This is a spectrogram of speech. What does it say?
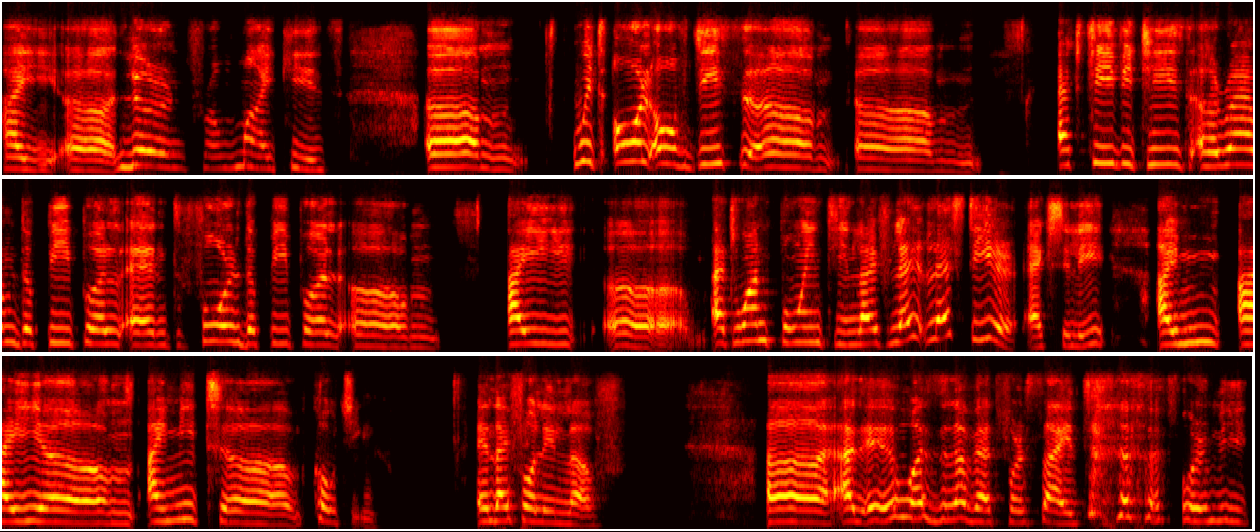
i uh, from my kids. Um, with all of these um, um, activities around the people and for the people um, I uh, at one point in life last year actually I I um, I meet uh, coaching and I fall in love. Uh, it was love at first sight for me.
